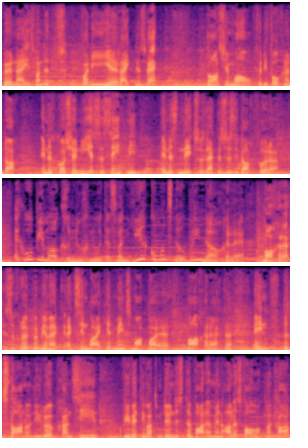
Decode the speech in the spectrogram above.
béarnaise want dit vat die uh, ryknis weg. Daar's jy maal vir die volgende dag en dit kos jou nie eens 'n sent nie en is net so lekker soos die dag voorheen. Ek hoop jy maak genoeg notas want hier kom ons nou by die nagereg. Nagereg is 'n groot probleem. Ek ek sien baie keer mense maak baie nageregte en dit staan op die roop gaan suur of jy weet nie wat om doen, dis te warm en alles val op mekaar.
